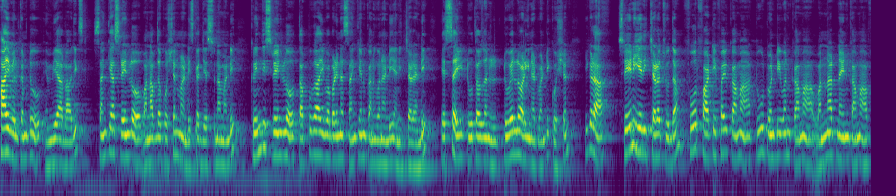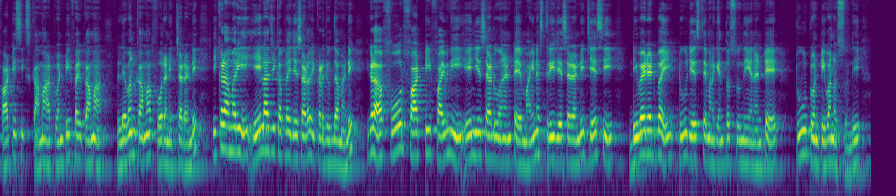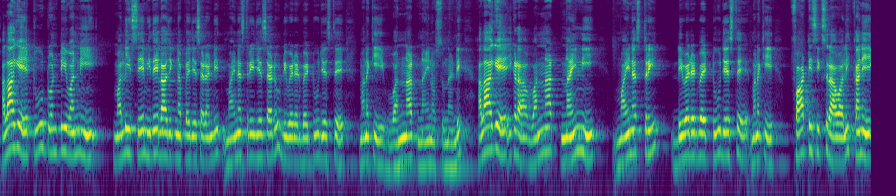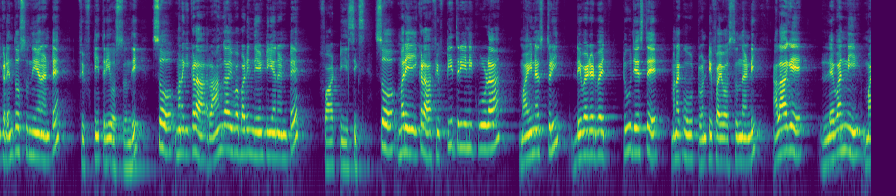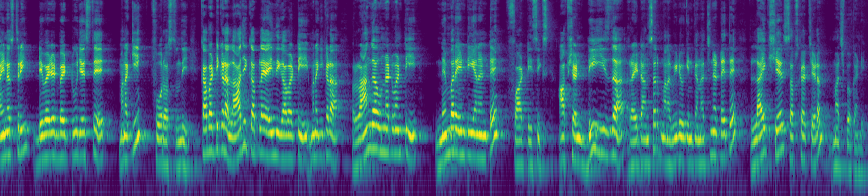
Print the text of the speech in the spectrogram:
Hi welcome to MVR logics సంఖ్యా శ్రేణిలో one of the question మనం డిస్కస్ చేస్తున్నామండి. క్రింది శ్రేణిలో తప్పుగా ఇవ్వబడిన సంఖ్యను కనుగొనండి అని ఇచ్చాడండి. ఎస్ఐ టూ థౌజండ్ ట్వెల్వ్లో అడిగినటువంటి క్వశ్చన్ ఇక్కడ శ్రేణి ఏది ఇచ్చాడో చూద్దాం. Four forty five comma two twenty one comma one nought nine comma forty six comma twenty five comma eleven comma four అని ఇచ్చాడండి. ఇక్కడ మరి ఏ లాజిక్ అప్లై చేశాడో ఇక్కడ చూద్దామండి. ఇక్కడ ఫోర్ ఫార్టీ ఫైవ్ని ఏం చేశాడు అని అంటే మైనస్ త్రీ చేశాడండి. చేసి డివైడెడ్ బై టూ చేస్తే మనకి ఎంత వస్తుంది అని అంటే టూ ట్వంటీ వన్ వస్తుంది. అలాగే టూ ట్వంటీ వన్ని మళ్ళీ సేమ్ ఇదే లాజిక్ని అప్లై చేశాడండి. మైనస్ త్రీ చేశాడు డివైడెడ్ బై టూ చేస్తే మనకి వన్ నాట్ నైన్ వస్తుందండి. అలాగే ఇక్కడ one nought నైన్ని minus three divided by two చేస్తే మనకి ఫార్టీ సిక్స్ రావాలి. కానీ ఇక్కడ ఎంత వస్తుంది అని అంటే ఫిఫ్టీ త్రీ వస్తుంది. సో మనకి ఇక్కడ రాంగ్గా ఇవ్వబడింది ఏంటి అని అంటే ఫార్టీ సిక్స్. సో మరి ఇక్కడ ఫిఫ్టీ త్రీని కూడా minus three divided by two చేస్తే మనకు ట్వంటీ ఫైవ్ వస్తుందండి. అలాగే లెవెన్ని minus three divided by two చేస్తే మనకి ఫోర్ వస్తుంది. కాబట్టి ఇక్కడ లాజిక్ అప్లై అయింది కాబట్టి మనకి ఇక్కడ రాంగ్గా ఉన్నటువంటి నెంబర్ ఏంటి అని అంటే forty six. Option D is the right answer. మన వీడియో కనుక నచ్చినట్టయితే లైక్ షేర్ సబ్స్క్రైబ్ చేయడం మర్చిపోకండి.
